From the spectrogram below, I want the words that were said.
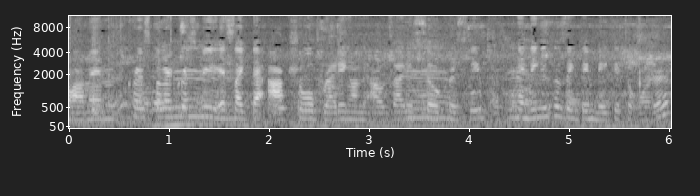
ramen crisp that are crispy. It's like the actual breading on the outside is so crispy. And I think it's because like they make it to order,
